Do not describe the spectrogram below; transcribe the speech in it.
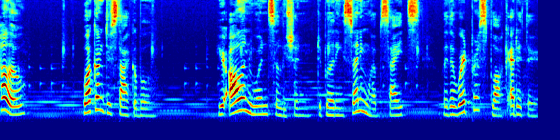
Hello, welcome to Stackable, your all in one solution to building stunning websites with a WordPress block editor.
